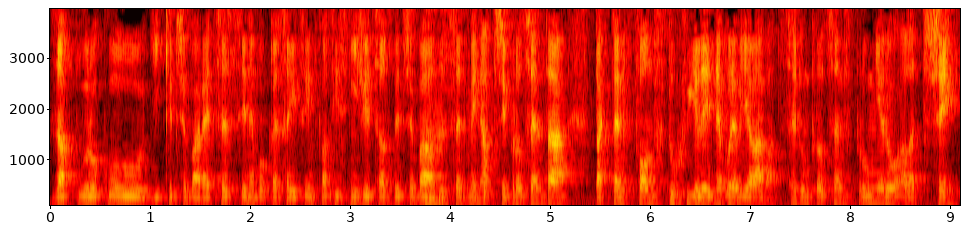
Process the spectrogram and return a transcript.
za půl roku díky třeba recesi nebo klesající inflaci snížit sazby třeba hmm. ze 7 na 3% tak ten fond v tu chvíli nebude vydělávat 7% v průměru, ale 3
